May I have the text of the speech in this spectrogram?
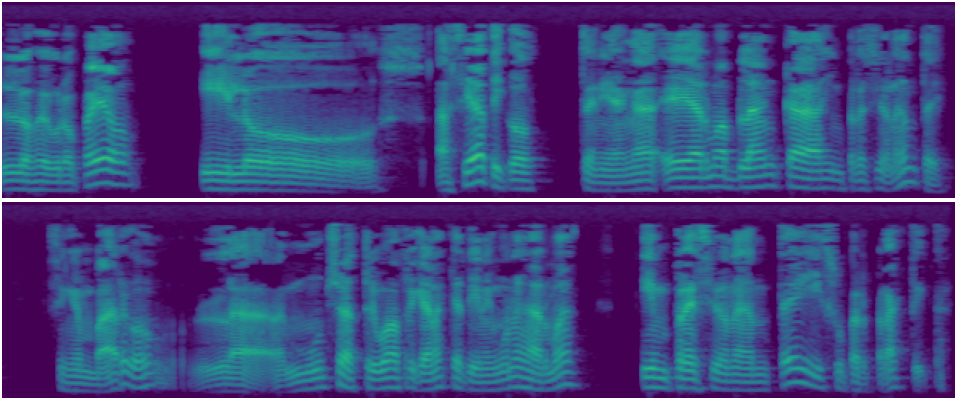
los europeos y los asiáticos tenían eh, armas blancas impresionantes sin embargo, la, muchas tribus africanas que tienen unas armas impresionantes y súper prácticas.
